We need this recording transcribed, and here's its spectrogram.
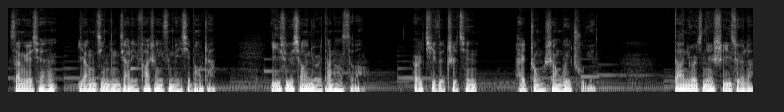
三个月前，杨金明家里发生一次煤气爆炸，一岁的小女儿当场死亡，而妻子至今还重伤未出院。大女儿今年十一岁了，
